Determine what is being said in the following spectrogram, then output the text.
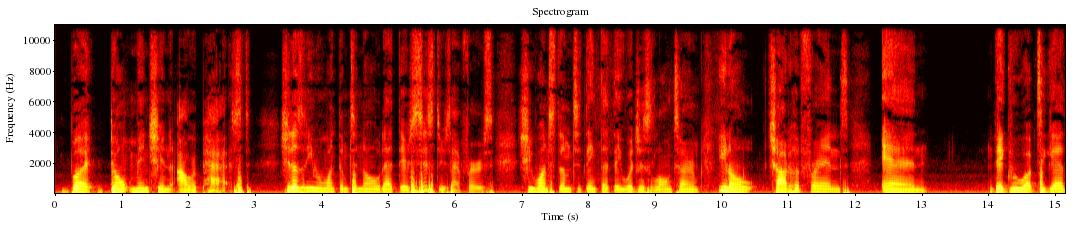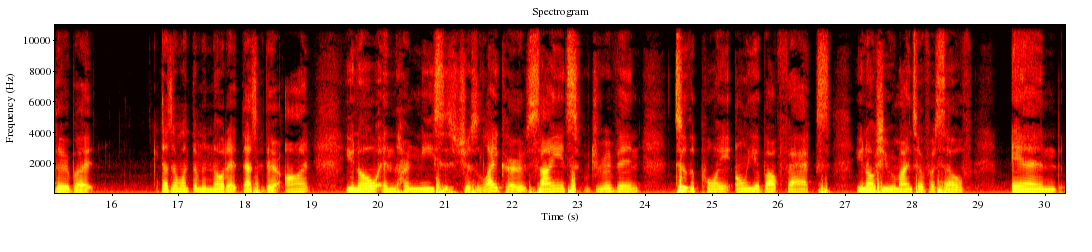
but don't mention our past she doesn't even want them to know that they're sisters at first. She wants them to think that they were just long term, you know, childhood friends and they grew up together, but doesn't want them to know that that's their aunt, you know, and her niece is just like her, science driven to the point, only about facts. You know, she reminds her of herself and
